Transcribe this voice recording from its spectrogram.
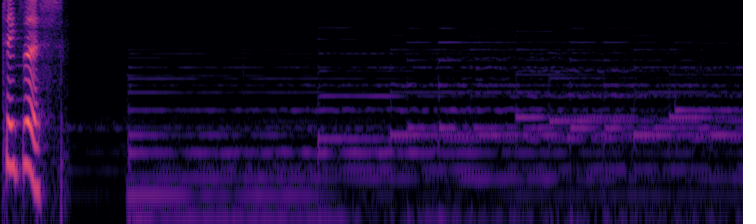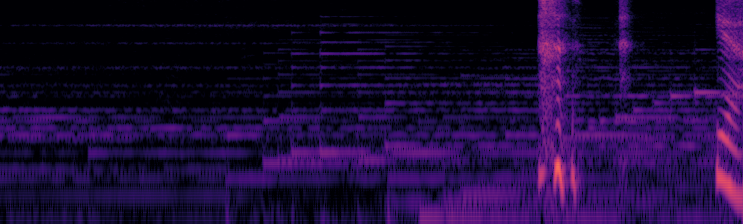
Take this. yeah.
